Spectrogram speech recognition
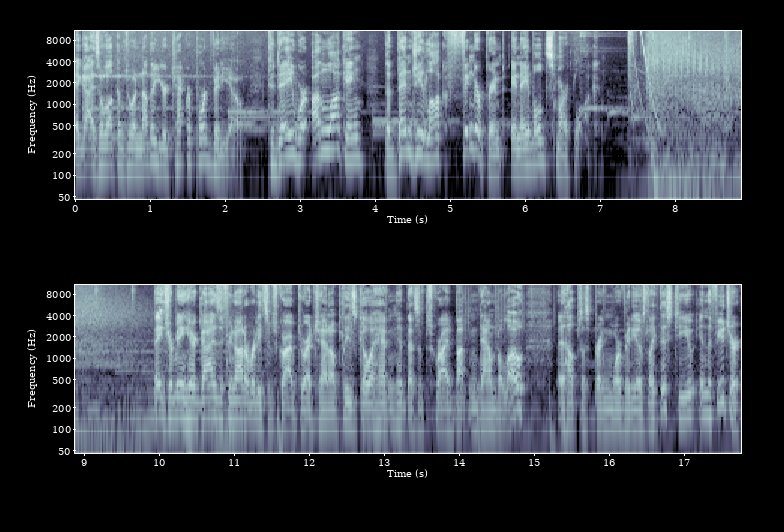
Hey guys and welcome to another Your Tech Report video. Today we're unlocking the Benjilock fingerprint enabled smart lock. Thanks for being here guys. If you're not already subscribed to our channel, please go ahead and hit that subscribe button down below. It helps us bring more videos like this to you in the future.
